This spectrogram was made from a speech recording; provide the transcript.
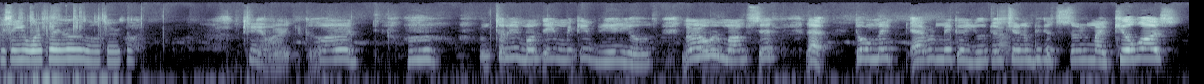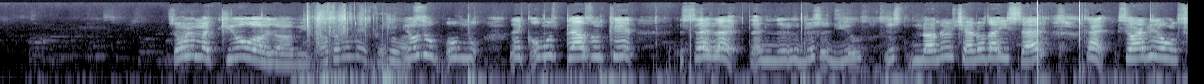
You say you want to play normal. There you go. Oh my god. I'm telling mom they making videos. Remember when mom said that don't make ever make a YouTube channel because someone might kill us? Someone might kill us, I mean. I was talking about videos. You also almost, like almost Basil Kid said that, that this is you, this another channel that he said that you don't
